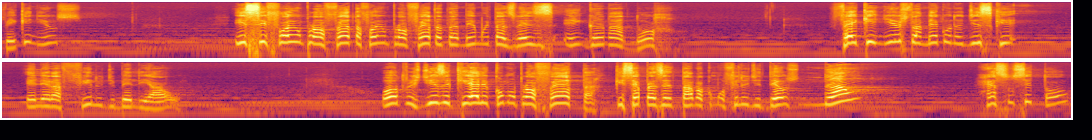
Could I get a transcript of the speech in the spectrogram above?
Fake news. E se foi um profeta, foi um profeta também muitas vezes enganador. Fake news também quando diz que ele era filho de Belial. Outros dizem que ele, como profeta, que se apresentava como filho de Deus, não ressuscitou.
